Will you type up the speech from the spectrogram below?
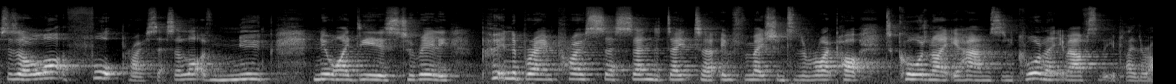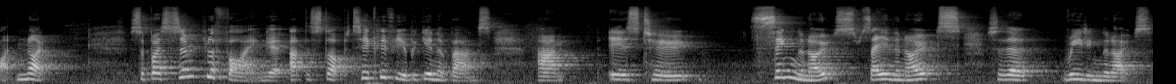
So there's a lot of thought process, a lot of new, new ideas to really put in the brain, process, send the data, information to the right part to coordinate your hands and coordinate your mouth so that you play the right note. So by simplifying it at the start, particularly for your beginner bands, um, is to sing the notes, say the notes, so they're reading the notes.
